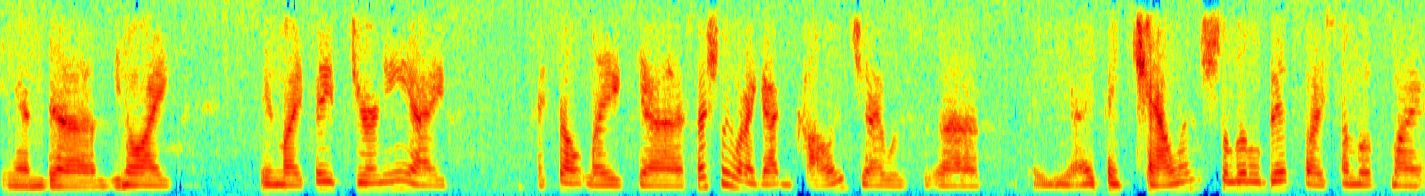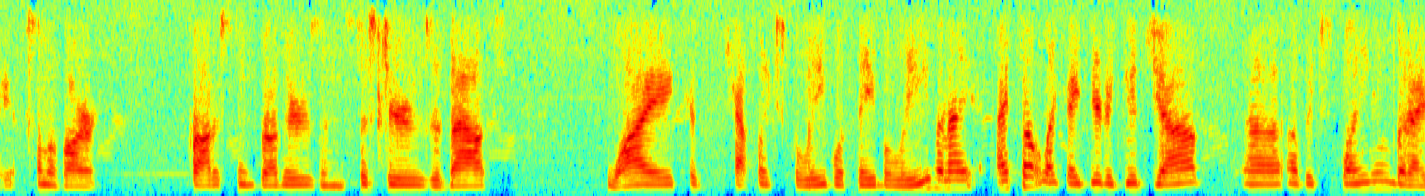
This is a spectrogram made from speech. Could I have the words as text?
and uh, you know, I in my faith journey, I I felt like, uh, especially when I got in college, I was uh, I think challenged a little bit by some of my some of our Protestant brothers and sisters about why could Catholics believe what they believe, and I I felt like I did a good job uh, of explaining, but I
